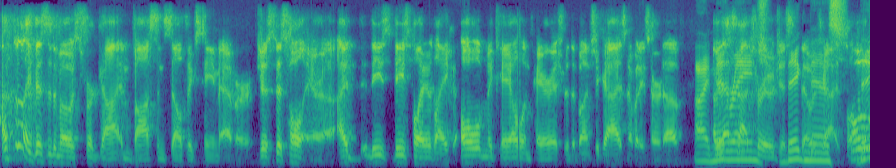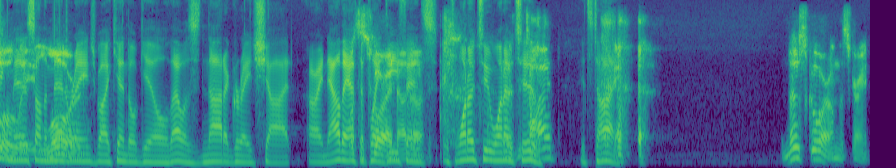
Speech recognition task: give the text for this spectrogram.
I feel like this is the most forgotten Boston Celtics team ever. Just this whole era. I these these players like old McHale and Parish with a bunch of guys nobody's heard of. All right, I mean, mid that's not range, true, just big miss, guys. big Holy miss on the mid range by Kendall Gill. That was not a great shot. All right, now they have to the play right now, defense. it's 102 Is it 102. tied? It's tied. No score on the screen.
